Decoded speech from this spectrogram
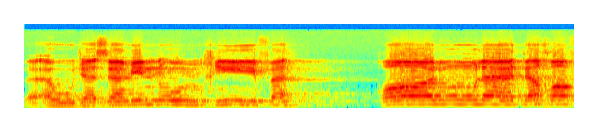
فأوجس منهم خيفة قالوا لا تخف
